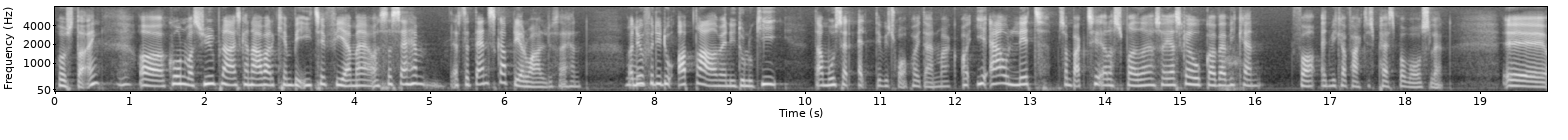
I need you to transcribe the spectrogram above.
hos dig. Ikke? Mm. Og konen var sygeplejerske, han arbejdede kæmpe IT-firma, og så sagde han, altså dansker bliver du aldrig, sagde han. Mm. Og det er jo fordi, du er opdraget med en ideologi, der er modsat alt det, vi tror på i Danmark. Og I er jo lidt som bakterier, der spreder jer, så jeg skal jo gøre, hvad vi kan, for at vi kan faktisk passe på vores land. Øh,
